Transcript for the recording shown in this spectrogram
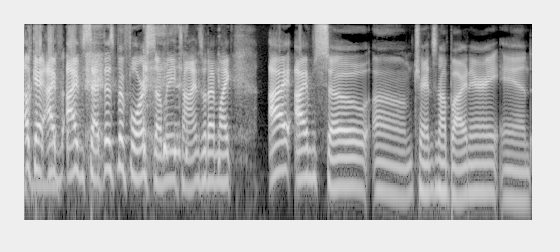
I, okay. I've I've said this before so many times, but I'm like, I I'm so um trans not binary and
